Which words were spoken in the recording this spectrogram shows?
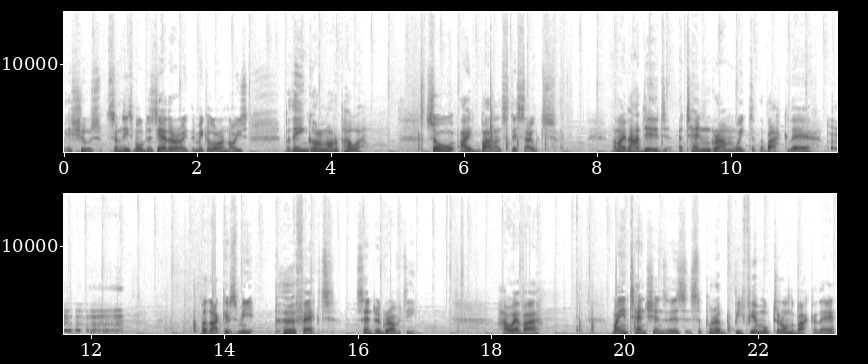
issues. Some of these motors, yeah they're right, they make a lot of noise, but they ain't got a lot of power. So I've balanced this out and I've added a 10 gram weight at the back there. But that gives me perfect center of gravity. However, my intentions is, is to put a beefier motor on the back of there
